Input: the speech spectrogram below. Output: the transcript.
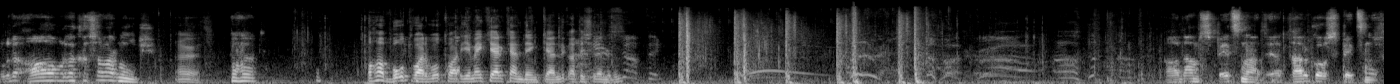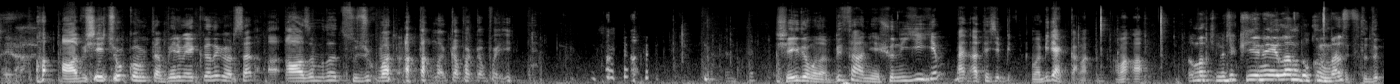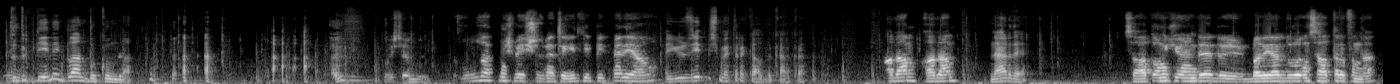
Burada aa burada kasa var mıymış? Evet. Aha bot var bot var. Yemek yerken denk geldik. Ateş edemedim. Adam Spetsnaz ya. Tarkov Spetsnaz ya. Abi şey çok komik da benim ekranı görsen ağzımda sucuk var adamla kafa kafayı. Şey diyor bana bir saniye şunu yiyeyim ben ateşi bir, ama bir dakika ama ama a- Ama çocuk yine yılan dokunmaz. tuduk tuduk diyene lan dokunma. İşte bu- uzakmış 500 metre git bitmedi ya. E, 170 metre kaldı kanka. Adam adam Nerede? saat 12 yönünde de- bariyer duvarın sağ tarafında.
